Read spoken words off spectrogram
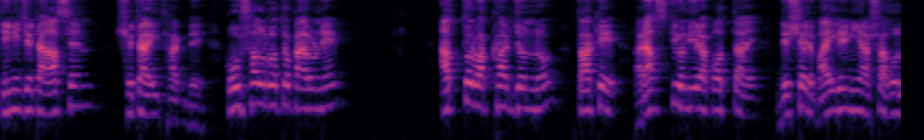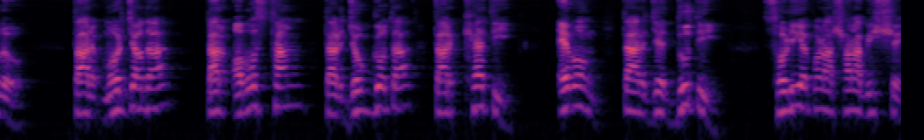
তিনি যেটা আছেন সেটাই থাকবে। কৌশলগত কারণে আত্মরক্ষার জন্য তাকে রাষ্ট্রীয় নিরাপত্তায় দেশের বাইরে নিয়ে আসা হলো। তার মর্যাদা, তার অবস্থান, তার যোগ্যতা, তার খ্যাতি এবং তার যে দ্যুতি ছড়িয়ে পড়া সারা বিশ্বে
